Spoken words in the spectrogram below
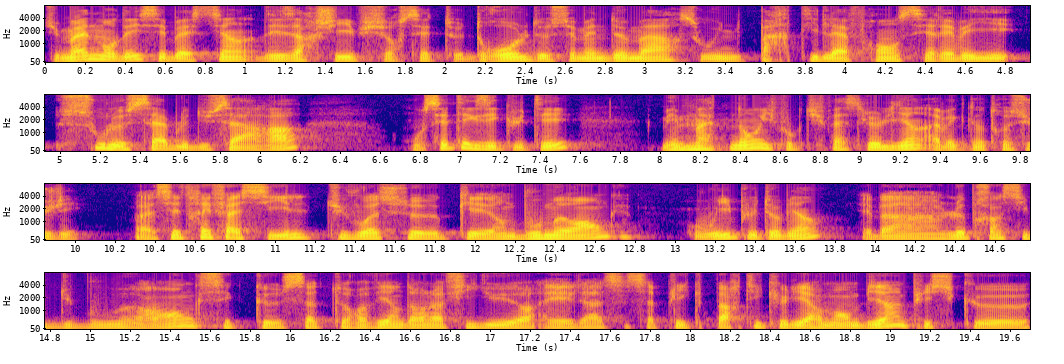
tu m'as demandé, Sébastien, des archives sur cette drôle de semaine de mars où une partie de la France s'est réveillée sous le sable du Sahara. On s'est exécuté, mais maintenant il faut que tu fasses le lien avec notre sujet. Bah, c'est très facile. Tu vois ce qu'est un boomerang? Oui, plutôt bien. Eh ben, le principe du boomerang, c'est que ça te revient dans la figure. Et là, ça s'applique particulièrement bien, puisque euh,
